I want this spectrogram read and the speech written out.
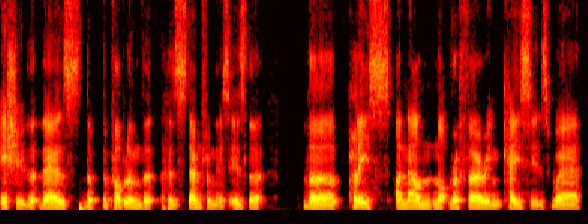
issue that there's the, the problem that has stemmed from this is that the police are now not referring cases where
